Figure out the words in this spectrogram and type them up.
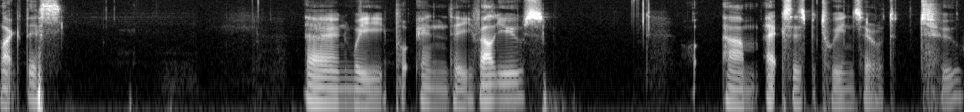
like this. Then we put in the values. Um, x is between 0 to 2,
